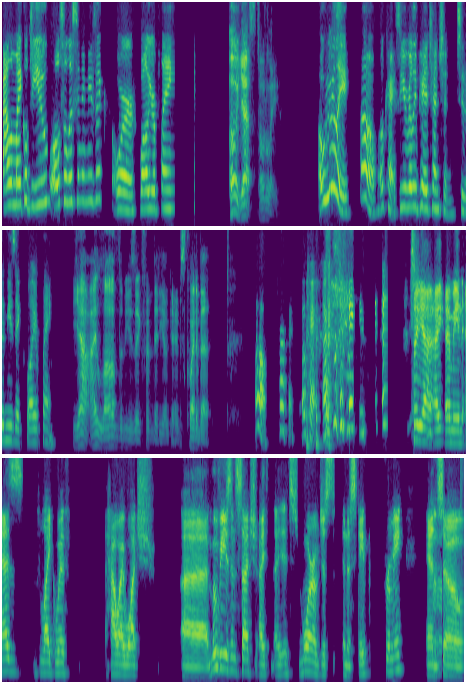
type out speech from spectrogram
Alan Michael, do you also listen to music, or while you're playing? Oh yes, totally. Oh really? Oh, okay. So you really pay attention to the music while you're playing. Yeah, I love the music from video games quite a bit. Oh, perfect. Okay. so yeah, I I mean as like with how I watch uh movies and such, I, I it's more of just an escape for me. And uh-huh. so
